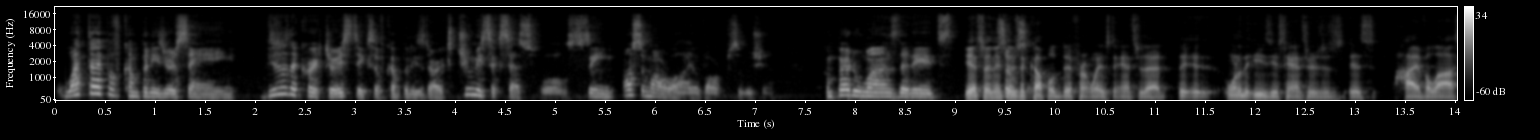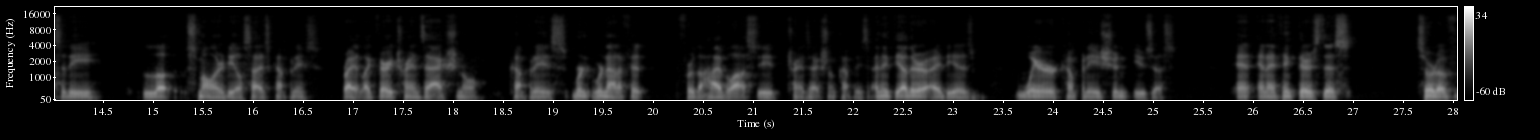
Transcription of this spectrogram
What type of companies you're saying these are the characteristics of companies that are extremely successful, seeing awesome ROI of our solution, compared to ones that it's yeah. So I think so-so. there's a couple different ways to answer that. The, one of the easiest answers is is high velocity, lo- smaller deal size companies, right? Like very transactional companies. We're we're not a fit for the high velocity transactional companies. I think the other idea is where companies shouldn't use us, and, and I think there's this sort of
